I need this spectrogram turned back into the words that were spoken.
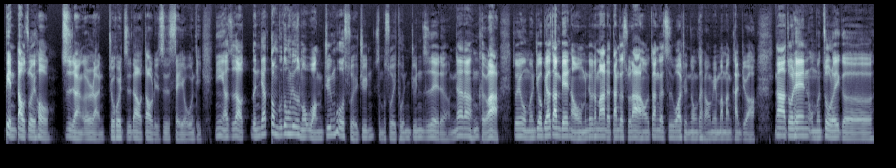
变到最后。自然而然就会知道到底是谁有问题。你也要知道，人家动不动就什么网军或水军，什么水豚军之类的，那那很可怕。所以我们就不要站边，好，我们就他妈的当个俗辣，然后当个吃瓜群众在旁边慢慢看就好。那昨天我们做了一个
